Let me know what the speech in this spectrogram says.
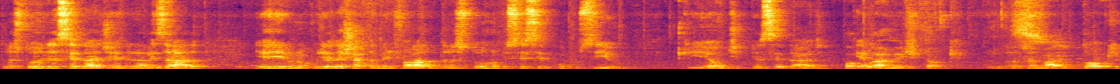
transtorno de ansiedade generalizada e a gente não podia deixar também de falar do transtorno obsessivo compulsivo, que é um tipo de ansiedade. Popularmente é, toque. É chamado toque.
